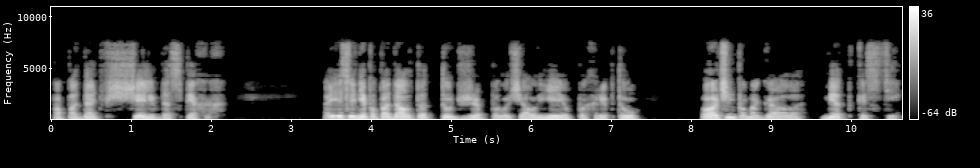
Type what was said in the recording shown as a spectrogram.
попадать в щели в доспехах. А если не попадал, то тут же получал ею по хребту. Очень помогало меткости.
